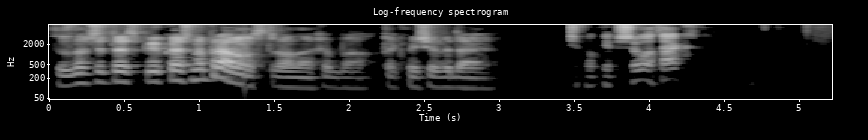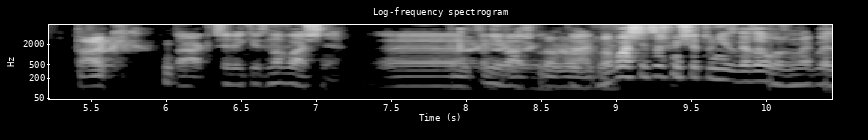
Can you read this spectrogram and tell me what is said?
To znaczy to jest piłkarz na prawą stronę chyba, tak mi się wydaje. Się popieprzyło, tak? Tak. Tak, Cielik jest, no właśnie. Eee, Tak, to nieważne. Tak. No właśnie coś mi się tu nie zgadzało, że nagle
